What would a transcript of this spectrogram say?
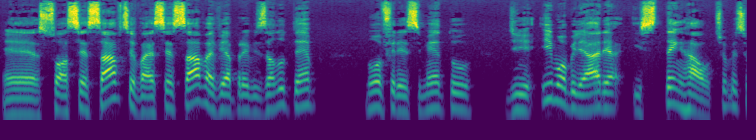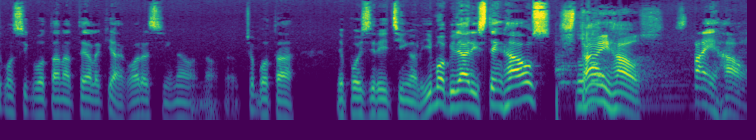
É só acessar, você vai acessar, vai ver a previsão do tempo no oferecimento de imobiliária Stenhouse. Deixa eu ver se eu consigo botar na tela aqui. Agora sim, não, não. Deixa eu botar depois direitinho ali. Imobiliária Stenhouse. Steinhaus. Steinhaus.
